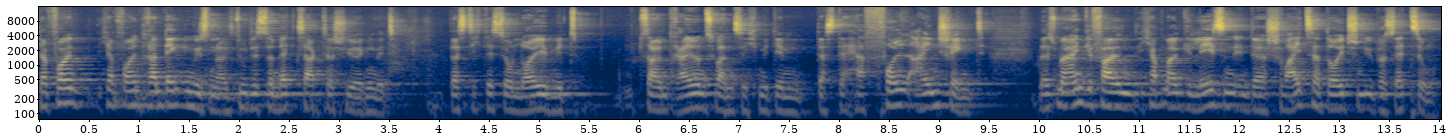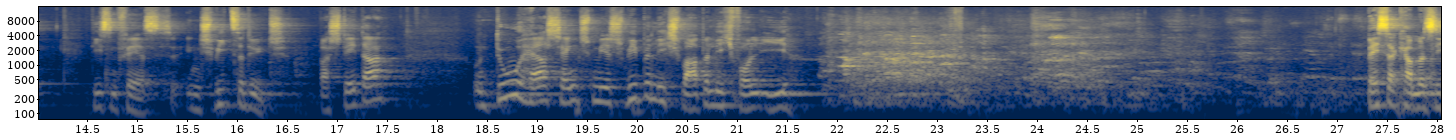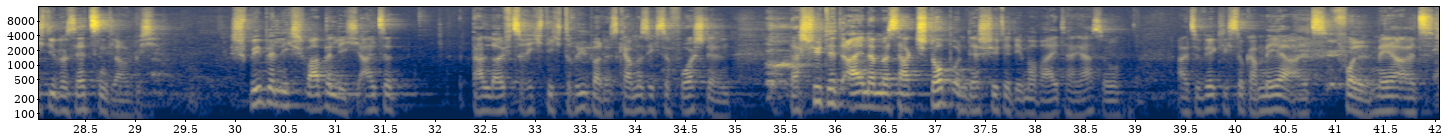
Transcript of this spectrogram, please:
Ich habe vorhin, hab vorhin dran denken müssen, als du das so nett gesagt hast, Jürgen, mit, dass dich das so neu mit Psalm 23, mit dem, dass der Herr voll einschenkt. Da ist mir eingefallen, ich habe mal gelesen in der schweizerdeutschen Übersetzung diesen Vers in Schweizerdeutsch. Was steht da? Und du, Herr, schenkst mir schwibbelig, schwabbelig voll i. Besser kann man es nicht übersetzen, glaube ich. Schwibbelig, schwabbelig, also da läuft es richtig drüber, das kann man sich so vorstellen. Da schüttet einer, man sagt Stopp und der schüttet immer weiter, ja, so. Also wirklich sogar mehr als voll, mehr als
